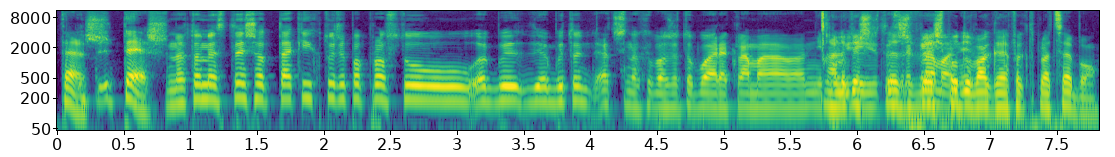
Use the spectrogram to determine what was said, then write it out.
Też. Też, natomiast też od takich, którzy po prostu jakby, jakby to, znaczy no chyba, że to była reklama, nie Ale wiesz, też reklama, weź pod nie? uwagę efekt placebo.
